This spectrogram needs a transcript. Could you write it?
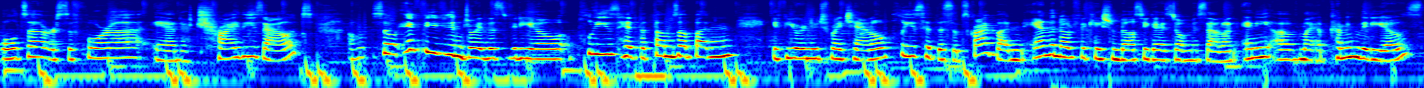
Ulta or Sephora and try these out. So if you've enjoyed this video, please hit the thumbs up button. If you are new to my channel, please hit the subscribe button and the notification bell so you guys don't miss out on any of my upcoming videos.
